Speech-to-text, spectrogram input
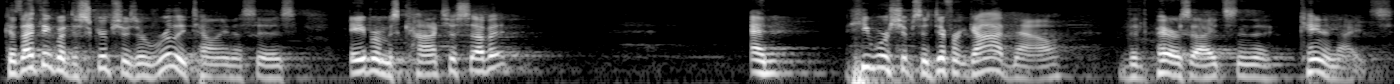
because I think what the scriptures are really telling us is Abram is conscious of it, and he worships a different God now, than the Perizzites and the Canaanites.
